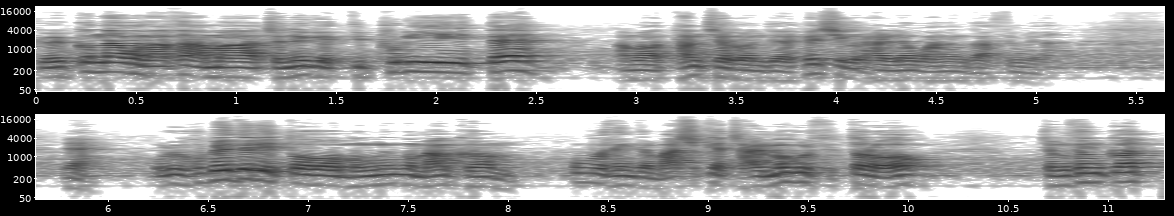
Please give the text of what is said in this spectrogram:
교육 끝나고 나서 아마 저녁에 디프리 때 아마 단체로 이제 회식을 하려고 하는 것 같습니다. 예, 우리 후배들이 또 먹는 것만큼 후보생들 맛있게 잘 먹을 수 있도록 정성껏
